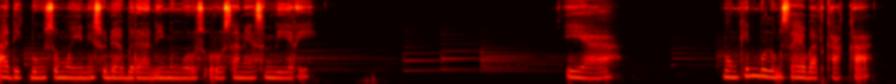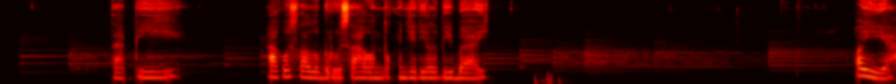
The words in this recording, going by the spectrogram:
Adik bungsumu ini sudah berani mengurus urusannya sendiri. Iya, mungkin belum sehebat kakak, tapi aku selalu berusaha untuk menjadi lebih baik. Oh iya,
